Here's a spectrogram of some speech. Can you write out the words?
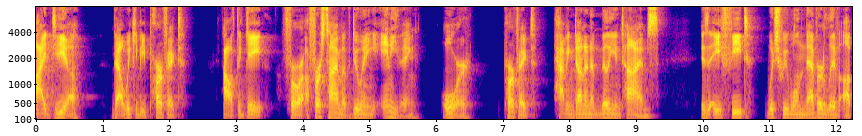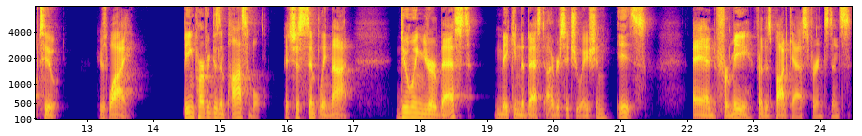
idea that we can be perfect out the gate for a first time of doing anything or perfect having done it a million times is a feat which we will never live up to. Here's why being perfect is impossible. It's just simply not. Doing your best, making the best of your situation is. And for me, for this podcast, for instance,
